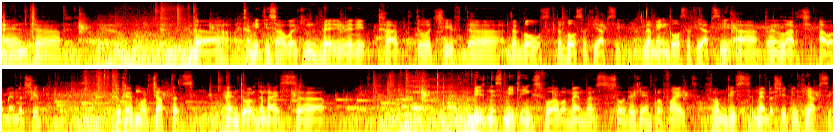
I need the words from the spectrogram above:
and uh, the committees are working very, very hard to achieve the, the goals, the goals of FIABCI. The main goals of FIABCI are to enlarge our membership, to have more chapters, and to organize uh, business meetings for our members so they can profit from this membership in FIABCI.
